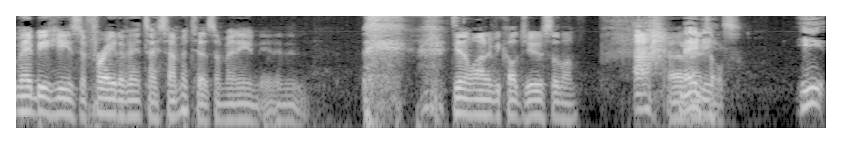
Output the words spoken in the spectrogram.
Maybe he's afraid of anti-Semitism and he and didn't want to be called Jerusalem. Uh, maybe rentals. he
